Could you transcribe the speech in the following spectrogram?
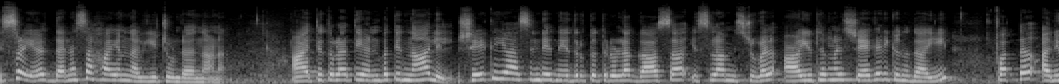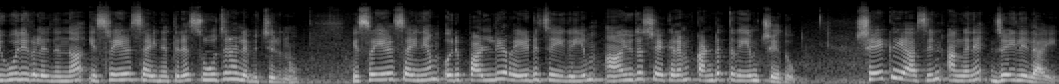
ഇസ്രയേൽ ധനസഹായം നൽകിയിട്ടുണ്ട് എന്നാണ്. ആയിരത്തി തൊള്ളായിരത്തി എൺപത്തിനാലിൽ ഷേഖ് യാസിന്റെ നേതൃത്വത്തിലുള്ള ഗാസ ഇസ്ലാമിസ്റ്റുകൾ ആയുധങ്ങൾ ശേഖരിക്കുന്നതായി ഫത്ത് അനുകൂലികളിൽ നിന്ന് ഇസ്രയേൽ സൈന്യത്തിന് സൂചന ലഭിച്ചിരുന്നു. ഇസ്രയേൽ സൈന്യം ഒരു പള്ളി റെയ്ഡ് ചെയ്യുകയും ആയുധശേഖരം കണ്ടെത്തുകയും ചെയ്തു. ഷേഖ് യാസിൻ അങ്ങനെ ജയിലിലായി.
